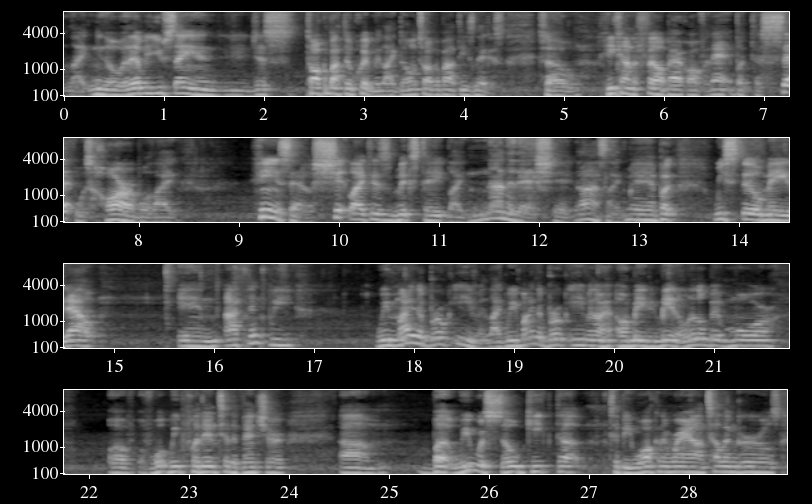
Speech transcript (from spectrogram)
like you know, whatever you saying, you just talk about the equipment. Like, don't talk about these niggas." So he kind of fell back off of that, but the set was horrible. Like, he didn't sound shit like his mixtape, like none of that shit. I was like, man, but we still made out, and I think we we might have broke even. Like we might have broke even, or, or, maybe made a little bit more of, of what we put into the venture. Um, but we were so geeked up to be walking around telling girls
